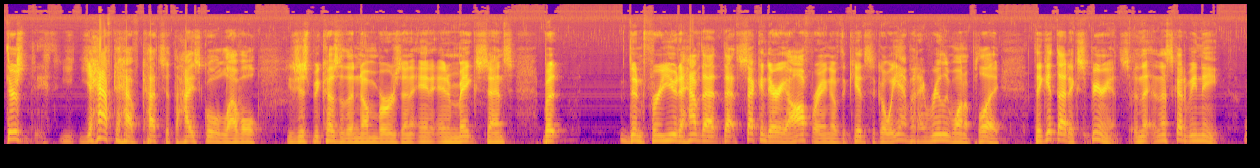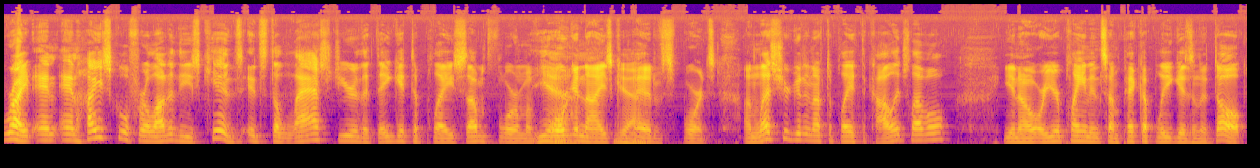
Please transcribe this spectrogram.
there's you have to have cuts at the high school level just because of the numbers, and, and, and it makes sense. But then for you to have that that secondary offering of the kids to go, well, yeah, but I really want to play. They get that experience, and, that, and that's got to be neat. Right, and and high school for a lot of these kids, it's the last year that they get to play some form of Yeah, organized yeah. competitive sports. Unless you're good enough to play at the college level, you know, or you're playing in some pickup league as an adult,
